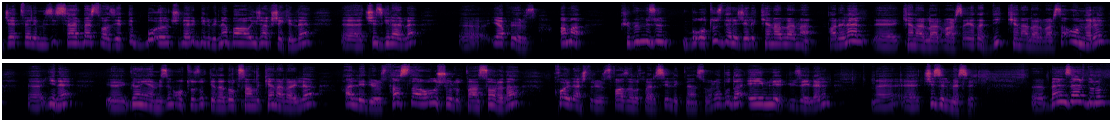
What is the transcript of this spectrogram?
cetvelimizi serbest vaziyette bu ölçüleri birbirine bağlayacak şekilde e, çizgilerle e, yapıyoruz. Ama kübümüzün bu 30 derecelik kenarlarına paralel e, kenarlar varsa ya da dik kenarlar varsa onları e, yine e, gönyemizin 30'luk ya da 90'lık kenarlarıyla hallediyoruz. Taslağı oluşturduktan sonra da koyulaştırıyoruz fazlalıkları sildikten sonra. Bu da eğimli yüzeylerin e, e, çizilmesi. E, benzer durum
